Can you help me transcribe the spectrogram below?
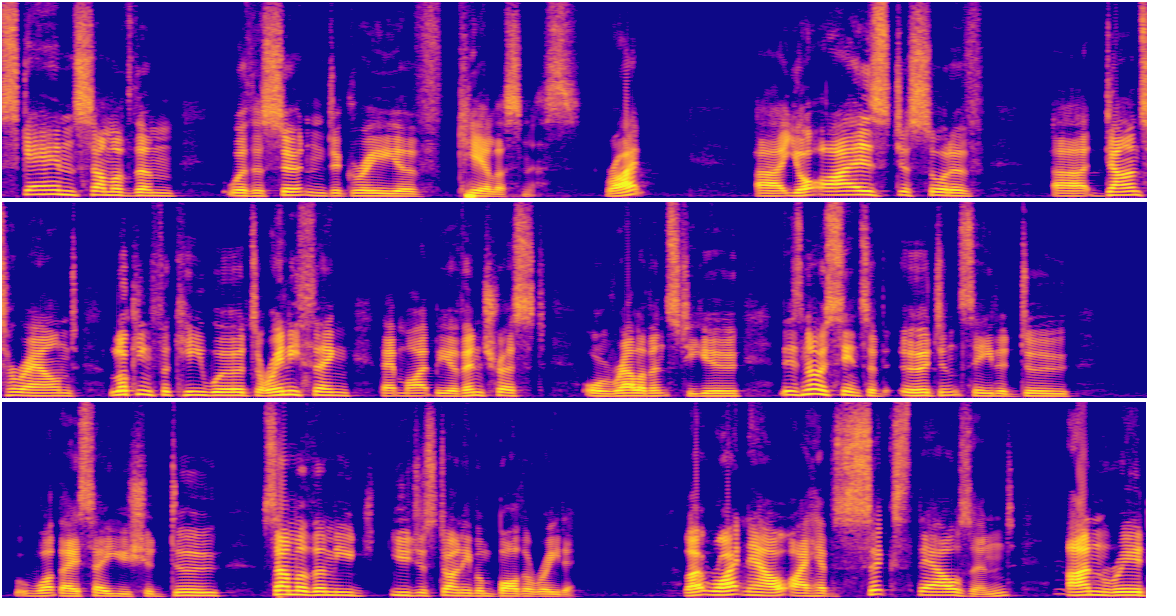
scan some of them with a certain degree of carelessness, right? Uh, your eyes just sort of uh, dance around looking for keywords or anything that might be of interest or relevance to you. There's no sense of urgency to do what they say you should do. Some of them you, you just don't even bother reading. Like right now, I have 6,000 unread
